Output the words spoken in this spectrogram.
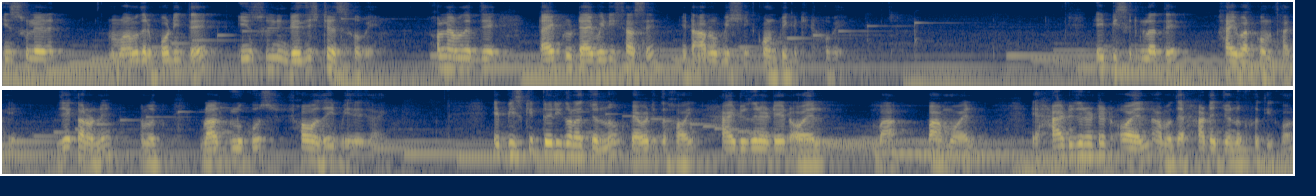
ইনসুলিন আমাদের বডিতে ইনসুলিন রেজিস্ট্যান্স হবে। ফলে আমাদের যে টাইপ টু ডায়াবেটিস আছে, এটা আরও বেশি কমপ্লিকেটেড হবে। এই বিস্কিটগুলোতে ফাইবার কম থাকে। যে কারণে আমাদের ব্লাড গ্লুকোজ সহজেই বেড়ে যায়। এই বিস্কিট তৈরি করার জন্য ব্যবহৃত হয় হাইড্রোজেনেটেড অয়েল বা পাম অয়েল এই হাইড্রোজেনেটেড অয়েল আমাদের হার্টের জন্য ক্ষতিকর।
